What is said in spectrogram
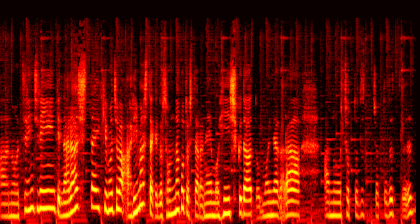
あの、チリンチリンって鳴らしたい気持ちはありましたけど、そんなことしたらね、もう貧縮だと思いながら、あの、ちょっとずつちょっとずつ、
